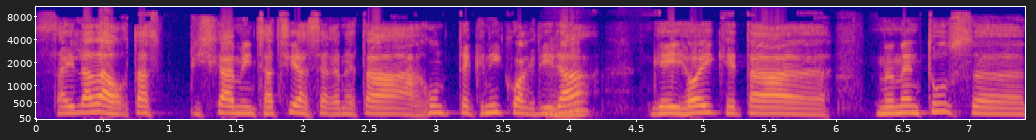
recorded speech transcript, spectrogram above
zaila da, hortaz pixka mintzatzia zerren eta argunt teknikoak dira, mhm. gehi hoik eta uh, momentuz uh,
